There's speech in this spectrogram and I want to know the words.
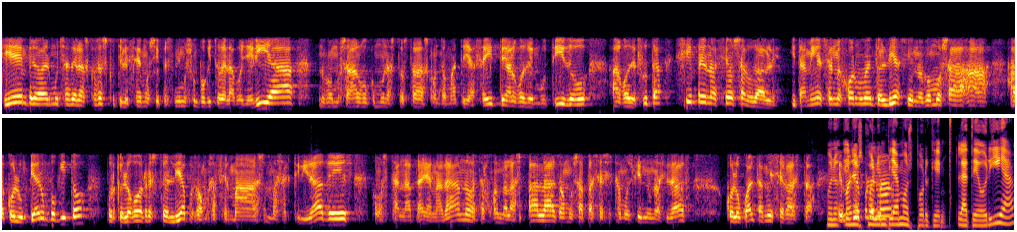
Siempre va a haber muchas de las cosas que utilicemos. Si prescindimos un poquito de la bollería, nos vamos a algo como unas tostadas con tomate y aceite, algo de embutido, algo de fruta, siempre hay una acción saludable. Y también es el mejor momento del día si nos vamos a, columpiar un poquito, porque luego el resto del día pues vamos a hacer más, más actividades, vamos a estar en la playa nadando, vamos a estar jugando a las palas, vamos a pasear si estamos viendo una ciudad con lo cual también se gasta. Bueno, y nos columpiamos porque la teoría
